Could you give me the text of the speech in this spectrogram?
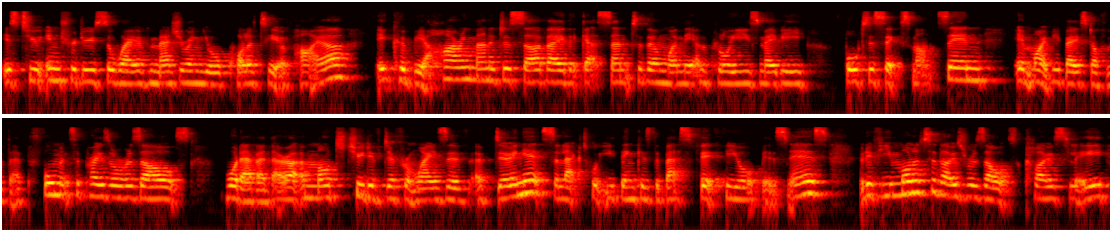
is to introduce a way of measuring your quality of hire. It could be a hiring manager survey that gets sent to them when the employees maybe four to six months in. It might be based off of their performance appraisal results whatever. There are a multitude of different ways of, of doing it. Select what you think is the best fit for your business. But if you monitor those results closely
